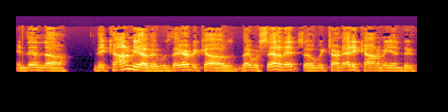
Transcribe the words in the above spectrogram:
And then uh, the economy of it was there because they were selling it, so we turned that economy into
